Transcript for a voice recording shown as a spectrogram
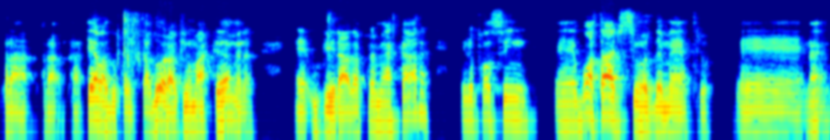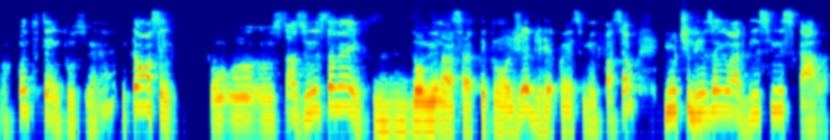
para a tela do computador, havia uma câmera virada para minha cara. Ele falou assim: "Boa tarde, senhor Demétrio. É, né? Quanto tempo? Então, assim, os Estados Unidos também dominam essa tecnologia de reconhecimento facial e utilizam em larguíssima escala.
